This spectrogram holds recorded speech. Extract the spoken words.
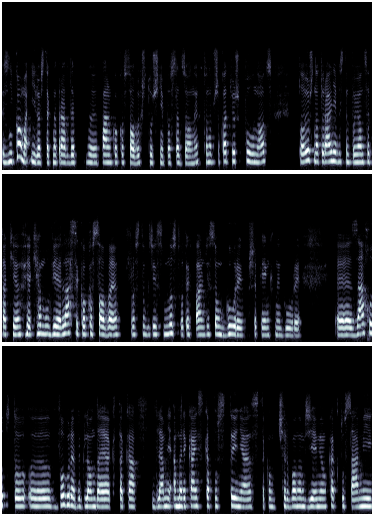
znikoma ilość tak naprawdę e, palm kokosowych sztucznie posadzonych, to na przykład już północ to już naturalnie występujące takie, jak ja mówię, lasy kokosowe, po prostu gdzie jest mnóstwo tych palm, gdzie są góry, przepiękne góry. E, zachód to w ogóle wygląda jak taka dla mnie amerykańska pustynia z taką czerwoną ziemią, kaktusami,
